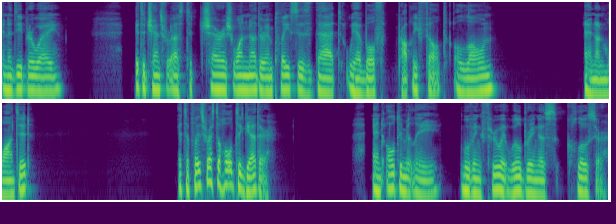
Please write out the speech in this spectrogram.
in a deeper way. It's a chance for us to cherish one another in places that we have both probably felt alone and unwanted. It's a place for us to hold together. And ultimately, moving through it will bring us closer.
